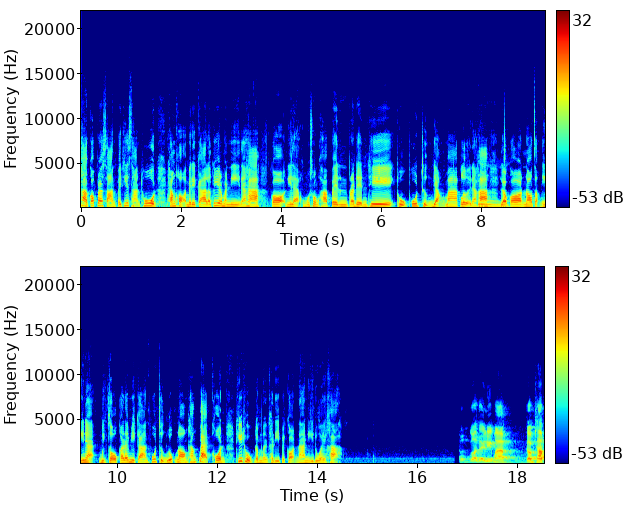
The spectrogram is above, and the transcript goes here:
ค่ะ ก็ประสานไปที่สถานทูตทั้งของอเมริกาแล้วก็เยอรมนีนะคะ ก็นี่แหละคุณผู้ชมคะเป็นประเด็นที่ถูกพูดถึงอย่างมากเลยนะคะอืมแล้วก็นอกจากนี้เนี่ยบิ๊กโจ๊กก็ได้มีการพูดถึงลูกน้องทั้ง 8 คนที่ถูกดำเนินคดีไปก่อนหน้านี้ด้วยค่ะ ผมก็ได้เรียกมากำชับ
